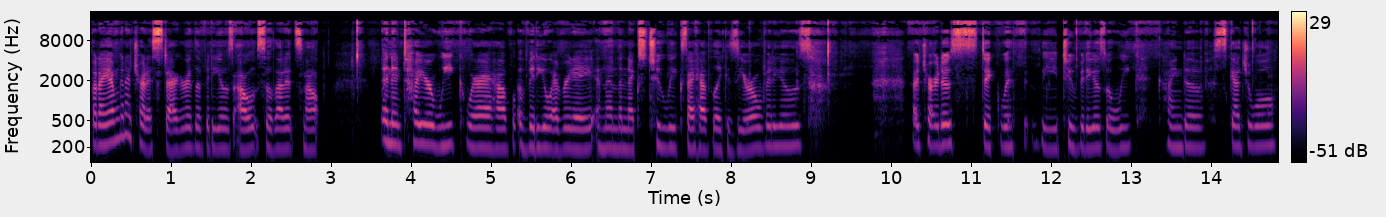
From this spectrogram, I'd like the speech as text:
But I am going to try to stagger the videos out so that it's not an entire week where I have a video every day and then the next two weeks I have like zero videos. I try to stick with the two videos a week kind of schedule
